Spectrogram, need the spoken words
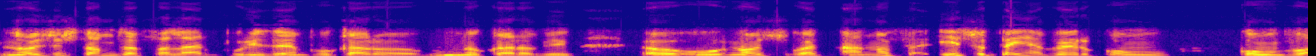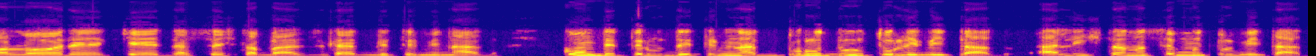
Nós estamos a falar, por exemplo, caro, meu caro amigo, o nosso, a nossa, isso tem a ver com, com o valor que é da cesta básica determinada, com determinado produto limitado. A lista não é muito limitada.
